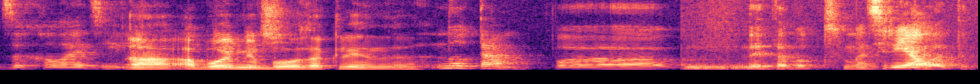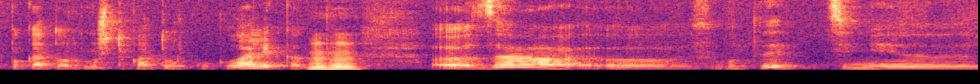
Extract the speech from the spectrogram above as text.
захолодили. А, обоими было заклеено, да? Ну, там по, это вот материал этот, по которому штукатурку клали, как угу. бы э, за э, вот этими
